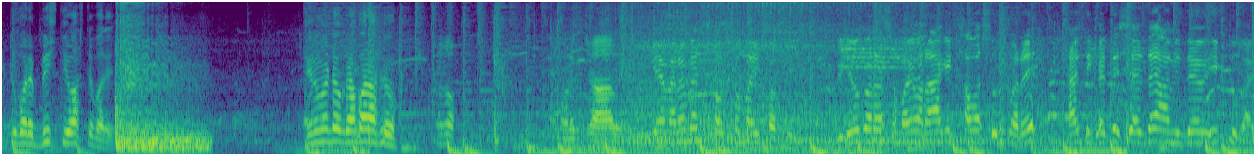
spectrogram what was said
একটু পরে বৃষ্টিও আসতে পারে। সিনেমাটোগ্রাফার আসো। অনেক ঝাল। ক্যামেরাম্যান সবসময় ভিডিও করার সময় ওরা আগে খাওয়া শুরু করে খাইতে খাইতে শেষ দেয় আমি যে একটু খাই।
